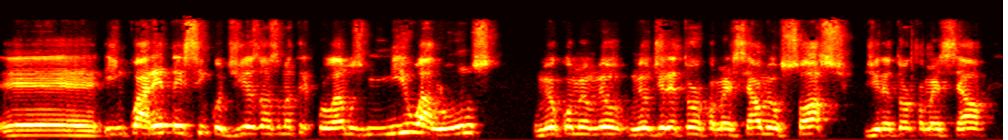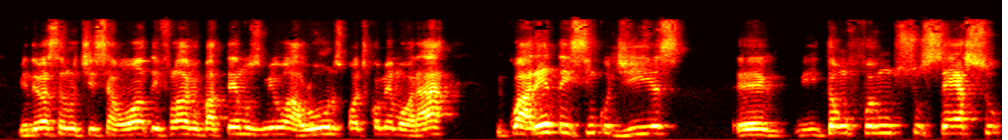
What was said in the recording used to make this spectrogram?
É, em 45 dias nós matriculamos mil alunos. O meu, como meu, meu diretor comercial, meu sócio, diretor comercial, me deu essa notícia ontem. Flávio, batemos mil alunos, pode comemorar. Em 45 dias, É, então foi um sucesso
